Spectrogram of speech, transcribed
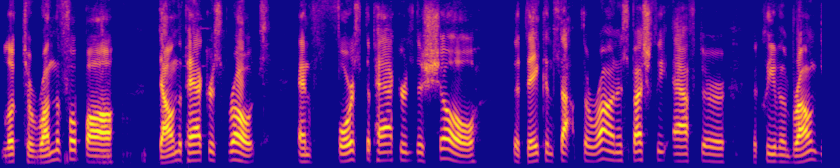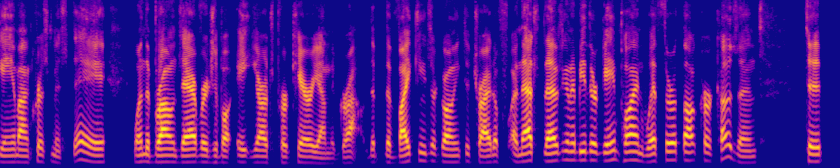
look to run the football down the Packers' throats and force the Packers to show that they can stop the run, especially after the Cleveland Brown game on Christmas Day when the Browns average about eight yards per carry on the ground. The, the Vikings are going to try to, and that's that's going to be their game plan with or without Kirk Cousins to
